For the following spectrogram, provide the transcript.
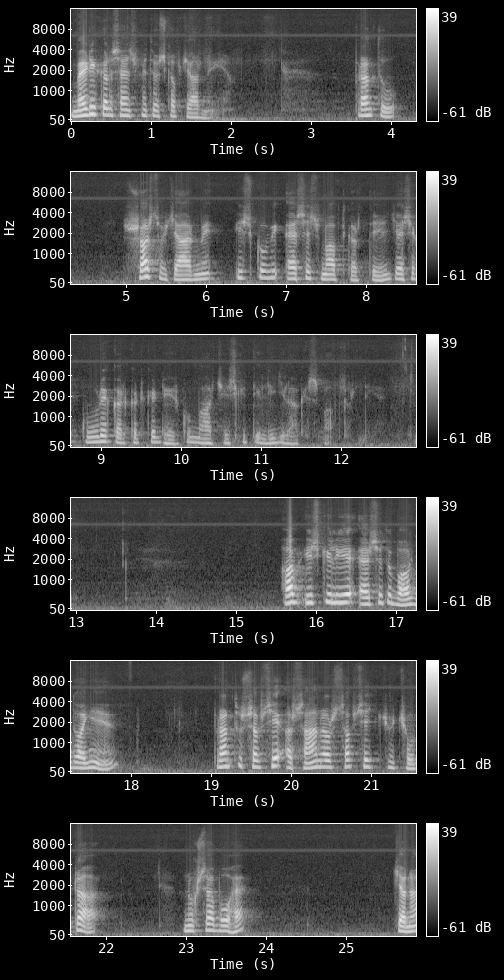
मेडिकल साइंस में तो इसका उपचार नहीं है। परंतु स्वस्थ विचार में इसको भी ऐसे समाप्त करते हैं जैसे कूड़े करकट के ढेर को मार्चिस की तिल्ली जला के समाप्त करती है। अब इसके लिए ऐसे तो बहुत दवाइयाँ हैं, परंतु सबसे आसान और सबसे छोटा नुस्खा वो है चना,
